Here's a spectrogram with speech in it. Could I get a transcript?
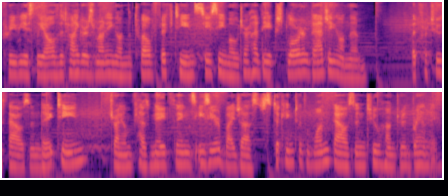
Previously all the Tigers running on the 1215cc motor had the Explorer badging on them. But for 2018, Triumph has made things easier by just sticking to the 1200 branding.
